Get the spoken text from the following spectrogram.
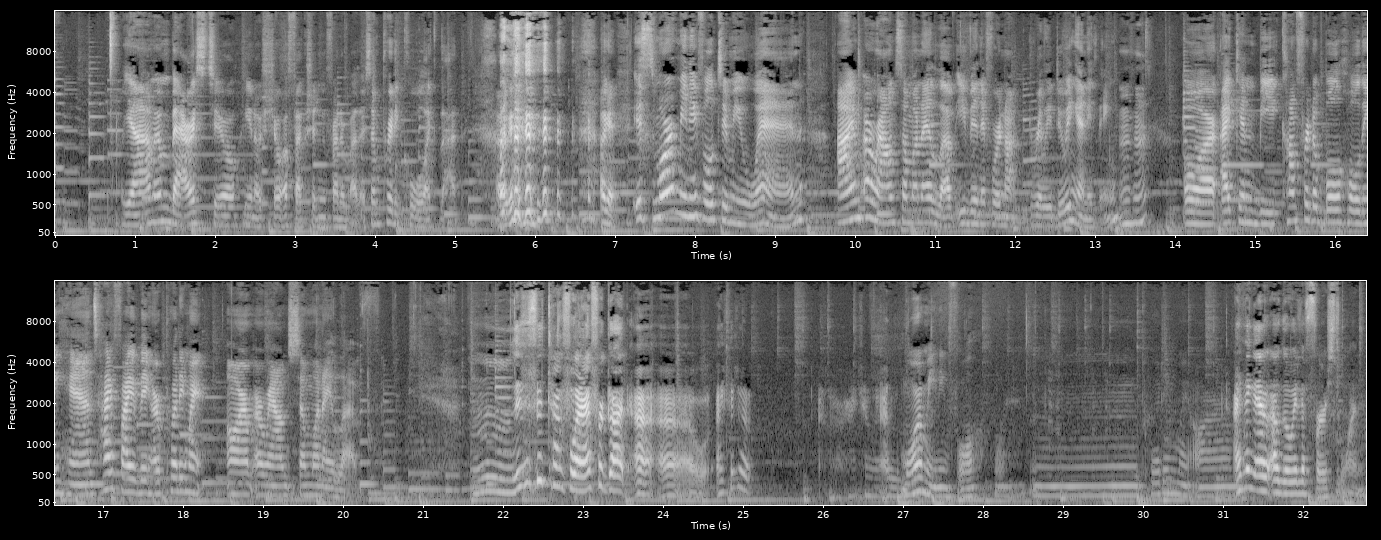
Yeah, I'm embarrassed to, you know, show affection in front of others. I'm pretty cool like that. Okay. okay. It's more meaningful to me when I'm around someone I love, even if we're not really doing anything. mm-hmm. Or I can be comfortable holding hands, high fiving, or putting my arm around someone I love. Mm, this is a tough one. I forgot. Uh, uh, I could have. More meaningful. Mm, putting my arm. I think I'll, I'll go with the first one.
